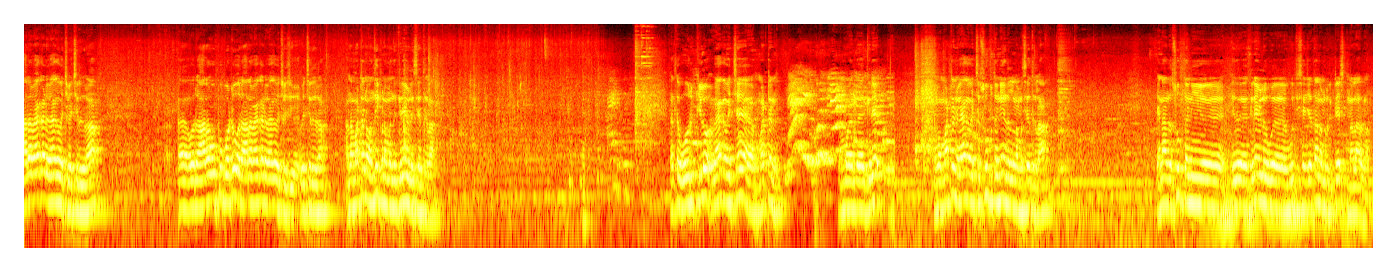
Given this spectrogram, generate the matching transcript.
அரை வேக்காடு வேக வச்சு வச்சுருக்குறோம். ஒரு அரை உப்பு போட்டு ஒரு அரை வேக்காடு வேக வச்சு வச்சு வச்சுருக்குறோம். அந்த மட்டனை வந்து இப்போ நம்ம இந்த கிரேவியில் சேர்த்துக்கலாம். அடுத்த ஒரு கிலோ வேக வச்ச மட்டன் நம்ம இந்த கிரே நம்ம மட்டன் வேக வச்ச சூப்பு தண்ணி இதில் நம்ம சேர்த்துக்கலாம். ஏன்னா அந்த சூப் தண்ணி இது கிரேவியில் ஊற்றி செஞ்சால் தான் நம்மளுக்கு டேஸ்ட் நல்லாயிருக்கும்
